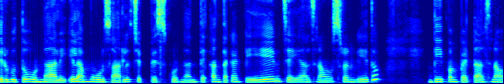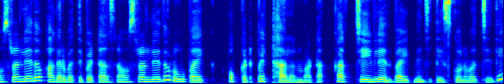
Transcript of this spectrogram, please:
తిరుగుతూ ఉండాలి. ఇలా మూడు సార్లు చెప్పేసుకోండి అంతే. అంతకంటే ఏం చేయాల్సిన అవసరం లేదు. దీపం పెట్టాల్సిన అవసరం లేదు. అగరబత్తి పెట్టాల్సిన అవసరం లేదు. రూపాయి ఒక్కటి పెట్టాలన్నమాట. ఖర్చు ఏం లేదు బయట నుంచి తీసుకొని వచ్చేది.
